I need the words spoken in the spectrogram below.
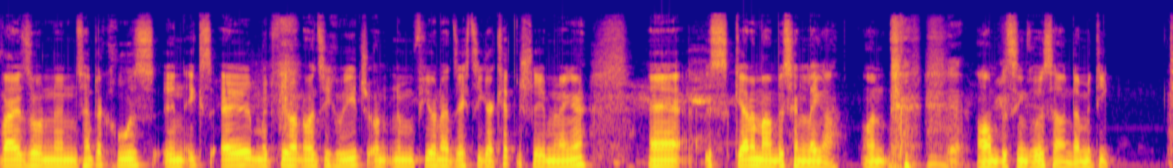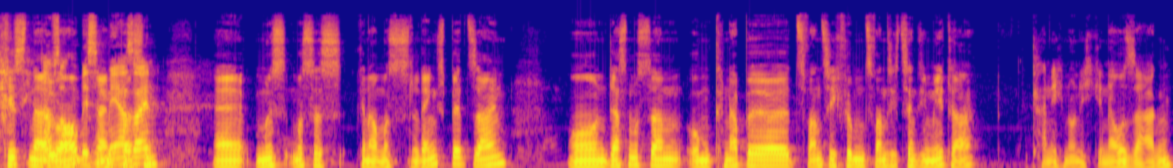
weil so ein Santa Cruz in XL mit 490 Reach und einem 460er Kettenstrebenlänge äh, ist gerne mal ein bisschen länger und Ja. auch ein bisschen größer. Und damit die Kisten da auch ein überhaupt bisschen mehr reinpassen, äh, muss, muss das, genau, muss das Längsbett sein. Und das muss dann um knappe 20, 25 Zentimeter, kann ich noch nicht genau sagen,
